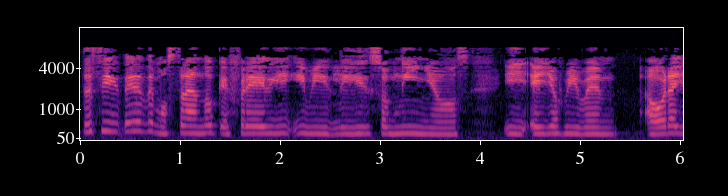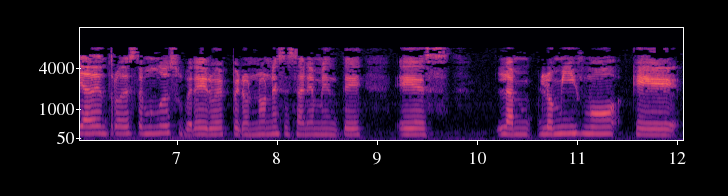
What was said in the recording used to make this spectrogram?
te sigue demostrando que Freddy y Billy son niños y ellos viven ahora ya dentro de este mundo de superhéroes, pero no necesariamente es lo mismo que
